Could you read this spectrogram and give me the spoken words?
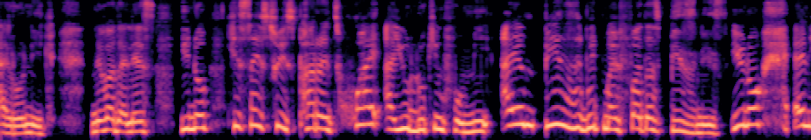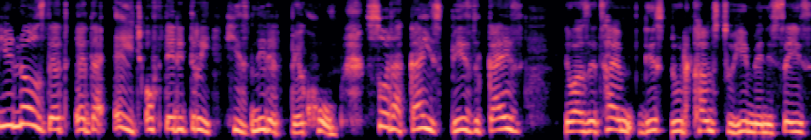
ironic. Nevertheless, you know, he says to his parents, Why are you looking for me? I am busy with my father's business, you know, and he knows that at the age of 33, he's needed back home. So the guy is busy, guys. There was a time this dude comes to him and he says,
